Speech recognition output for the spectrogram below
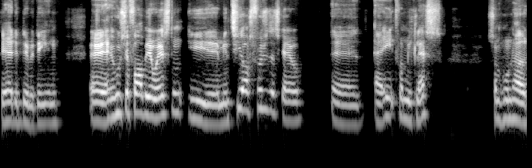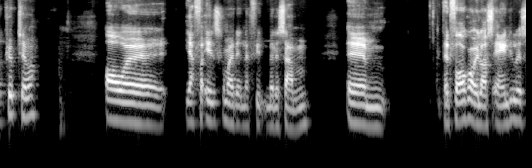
Det her det er DVD'en. Øh, jeg kan huske, at jeg får VHS'en i øh, min 10-års fødselsdagsgave øh, af en fra min klasse, som hun havde købt til mig. Og øh, jeg forelsker mig i den her film med det samme. Øhm, den foregår i Los Angeles,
